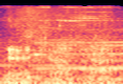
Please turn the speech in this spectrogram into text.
Ha ha ha!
